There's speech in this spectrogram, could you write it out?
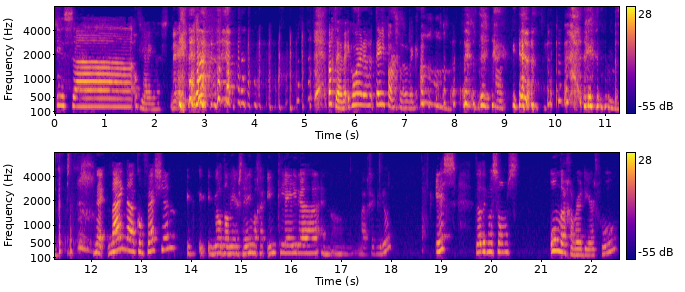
is. Uh... Of jij eerst? Nee. Wacht even, ik hoor de telefoon, geloof ik. Oh, nee, mijn uh, confession. Ik, ik, ik, wil dan eerst helemaal gaan inkleden. En, um, maar dat ga ik niet doen. Is dat ik me soms ondergewaardeerd voel.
